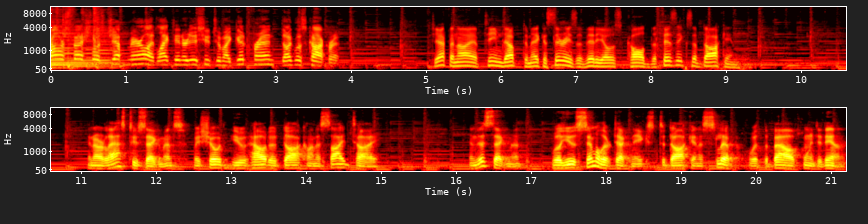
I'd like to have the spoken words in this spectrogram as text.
Propeller Specialist Jeff Merrill. I'd like to introduce you to my good friend Douglas Cochran. Jeff and I have teamed up to make a series of videos called The Physics of Docking. In our last two segments, we showed you how to dock on a side tie. In this segment, we'll use similar techniques to dock in a slip with the bow pointed in.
